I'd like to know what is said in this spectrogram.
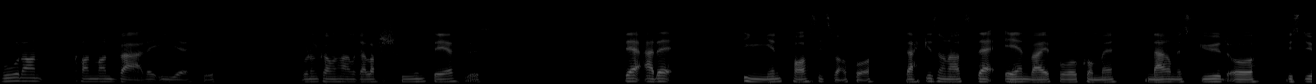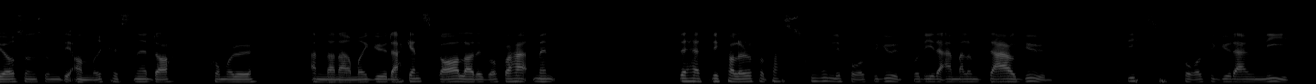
hvordan kan man være i Jesus? Hvordan kan man ha en relasjon til Jesus? Det er det ingen fasitsvar på. Det er ikke sånn at det er én vei for å komme nærmest Gud, og hvis du gjør sånn som de andre kristne, da kommer du enda nærmere Gud. Det er ikke en skala det går på her, men heter, vi kaller det for personlig forhold til Gud fordi det er mellom deg og Gud. Ditt forhold til Gud er unikt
